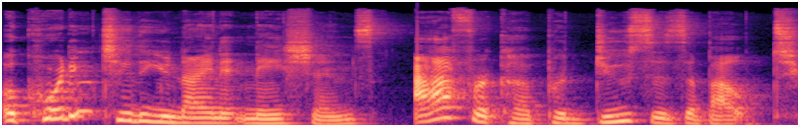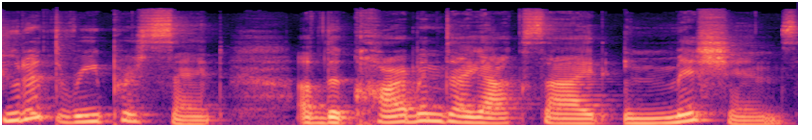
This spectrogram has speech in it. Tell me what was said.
According to the United Nations, Africa produces about 2 to 3% of the carbon dioxide emissions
